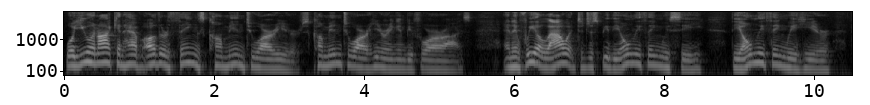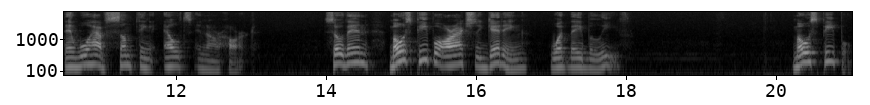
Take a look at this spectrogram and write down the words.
Well, you and I can have other things come into our ears, come into our hearing and before our eyes. And if we allow it to just be the only thing we see, the only thing we hear, then we'll have something else in our heart. So then, most people are actually getting what they believe. Most people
